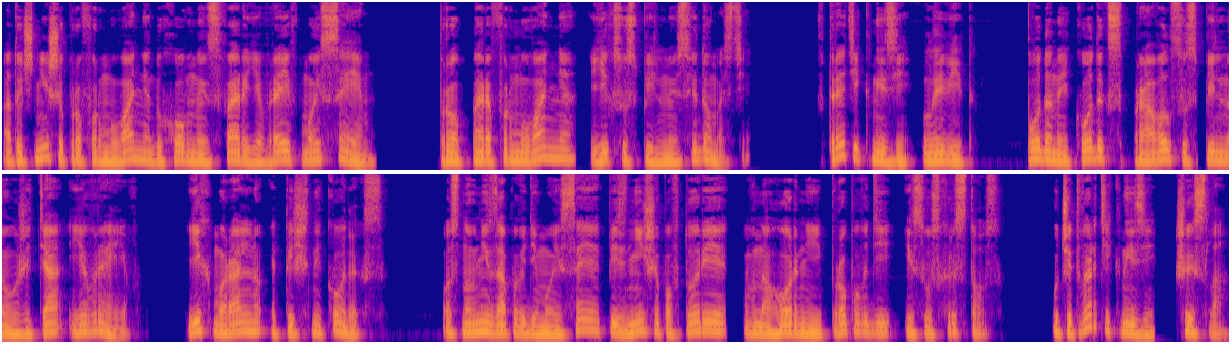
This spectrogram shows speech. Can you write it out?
а точніше про формування духовної сфери євреїв Мойсеєм, про переформування їх суспільної свідомості. В третій книзі Левіт поданий кодекс правил суспільного життя євреїв, їх морально-етичний кодекс. Основні заповіді Моїсея пізніше повторює в Нагорній проповіді Ісус Христос. У четвертій книзі Числа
